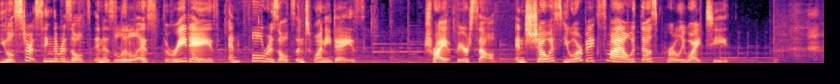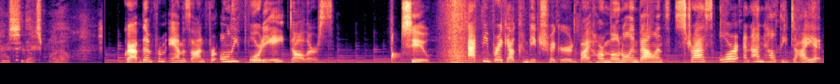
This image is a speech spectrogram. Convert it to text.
you'll start seeing the results in as little as 3 days and full results in 20 days. Try it for yourself and show us your big smile with those pearly white teeth. Let me see that smile. Grab them from Amazon for only $48. 2. Acne breakout can be triggered by hormonal imbalance, stress, or an unhealthy diet.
